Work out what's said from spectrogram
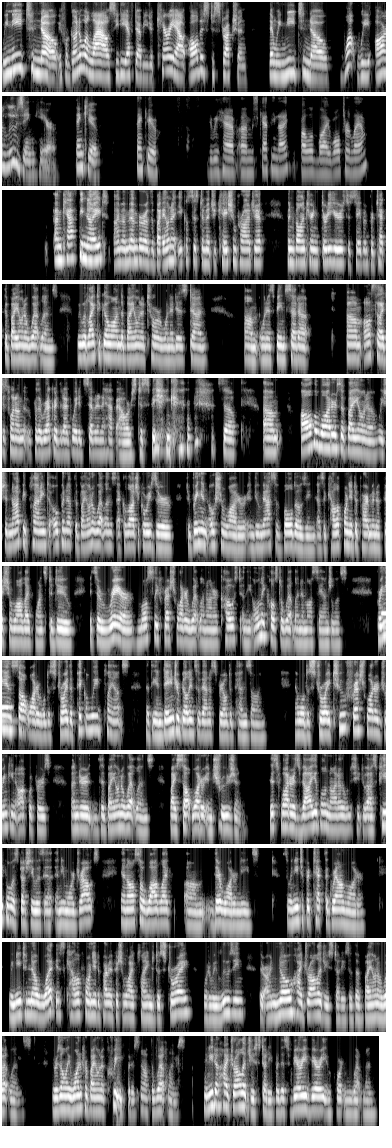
We need to know if we're going to allow CDFW to carry out all this destruction, then we need to know what we are losing here. Thank you. Thank you. Do we have uh, Ms. Kathy Knight, followed by Walter Lamb? I'm Kathy Knight. I'm a member of the Ballona Ecosystem Education Project. Been volunteering 30 years to save and protect the Ballona wetlands. We would like to go on the Ballona tour when it is done, um, when it's being set up. Um, also, I just want on the, for the record that I've waited seven and a half hours to speak. so um, all the waters of Ballona, we should not be planning to open up the Ballona Wetlands Ecological Reserve to bring in ocean water and do massive bulldozing as the California Department of Fish and Wildlife wants to do. It's a rare, mostly freshwater wetland on our coast and the only coastal wetland in Los Angeles. Bringing in salt water will destroy the pickleweed plants that the endangered Belding savannah sparrow depends on and will destroy two freshwater drinking aquifers under the Ballona wetlands by saltwater intrusion. This water is valuable not only to us people, especially with any more droughts, and also wildlife, um, their water needs. So we need to protect the groundwater. We need to know what is California Department of Fish and Wildlife planning to destroy? What are we losing? There are no hydrology studies of the Ballona wetlands. There is only one for Ballona Creek, but it's not the wetlands. We need a hydrology study for this very, very important wetland.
